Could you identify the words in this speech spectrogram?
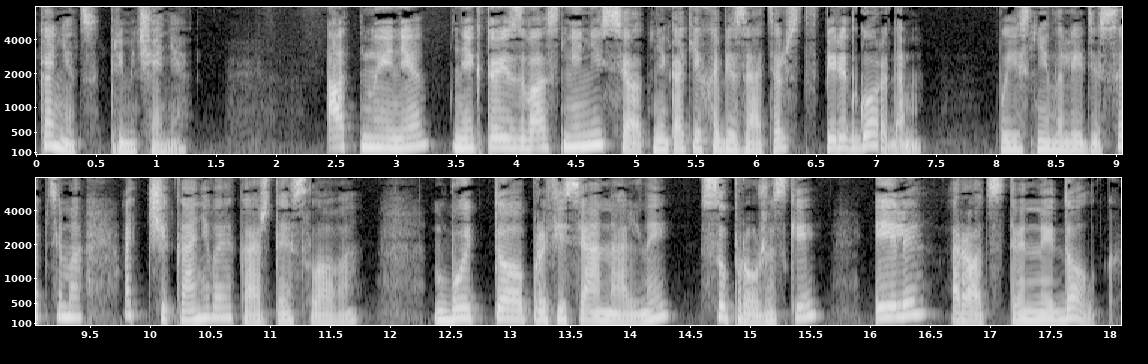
конец примечания. «Отныне никто из вас не несет никаких обязательств перед городом», пояснила леди Септима, отчеканивая каждое слово. «Будь то профессиональный, супружеский или родственный долг.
